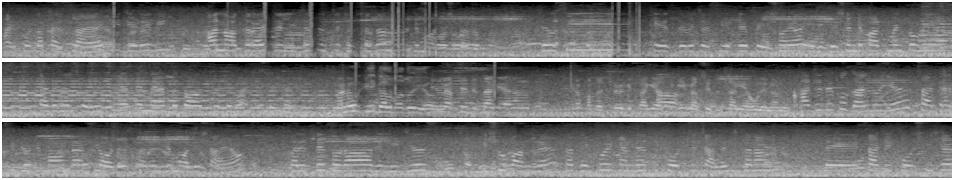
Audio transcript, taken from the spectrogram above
ਹਾਈ ਕੋਰਟ ਦਾ ਫੈਸਲਾ ਆਇਆ ਹੈ ਕਿ ਜਿਹੜੇ ਵੀ ਅਨਆਥੋਰਾਈਜ਼ਡ ਰਿਲੀਜੀਅਸ ਇੰਸਟੀਟਿਊਸ਼ਨਸ ਆ ਉਹਨਾਂ ਨੂੰ ਡਿਮੋਲਿਸ਼ ਕਰੋ। ਤੇ ਉਸੇ ਕੇਸ ਦੇ ਵਿੱਚ ਅਸੀਂ ਇੱਥੇ ਪੇਸ਼ ਹੋਇਆ ਇਰੀਗੇਸ਼ਨ ਡਿਪਾਰਟਮੈਂਟ ਤੋਂ ਵੀ ਹੈ ਸਾਡੇ ਨਾਲ ਪੁਲਿਸ ਵੀ ਹੈ ਤੇ ਮੈਂ ਬਤੌਰ ਡਿਊਟੀ ਹਾਂ। ਮੈਨੂੰ ਕੀ ਗੱਲਬਾਤ ਹੋਈ ਆ? ਮੈਸੇਜ ਦਿੱਤਾ ਗਿਆ ਇਹਨਾਂ ਨੂੰ ਜਿਹੜਾ ਪ੍ਰਦਰਸ਼ਨ ਕੀਤਾ ਗਿਆ ਸੀ ਕੀ ਮੈਸੇਜ ਦਿੱਤਾ ਗਿਆ ਹੁਣ ਇਹਨਾਂ ਨੂੰ? ਅੱਜ ਦੇਖੋ ਗੱਲ ਹੋਈ ਹੈ ਸਾਡੇ ਅਸੀਂ ਡਿਊਟੀ ਮਾਉਂਟ ਦਾ ਅਸੀਂ ਆਰਡਰਸ ਕਰਨ ਡਿਮੋਲਿਸ਼ ਆਏ ਹਾਂ ਪਰ ਇੱਥੇ ਥੋੜਾ ਰਿਲੀਜੀਅਸ ਇਸ਼ੂ ਬਣ ਰਿਹਾ ਹੈ। ਤਾਂ ਦੇਖੋ ਇਹ ਕਹਿੰਦੇ ਅਸੀਂ ਕੋਰਟ 'ਚ ਚੈਲੰਜ ਕਰਾਂਗੇ ਤੇ ਸਾਡੀ ਕੋਸ਼ਿਸ਼ ਹੈ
